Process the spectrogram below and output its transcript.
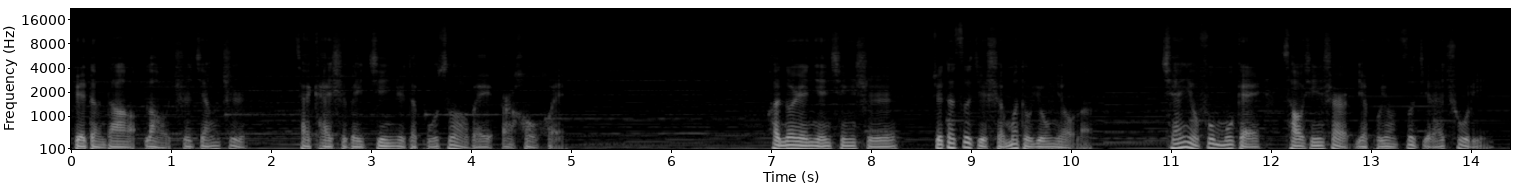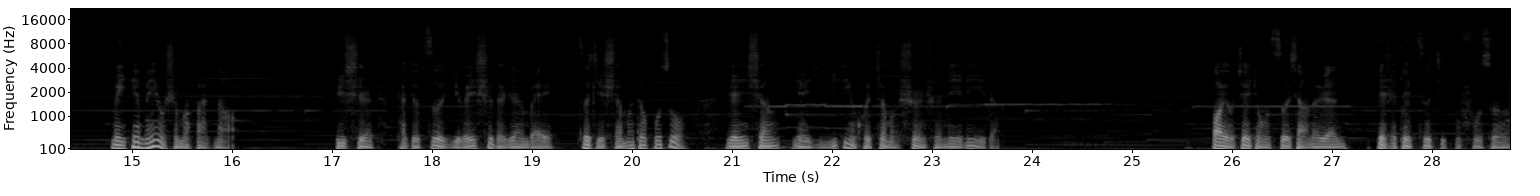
别等到老之将至，才开始为今日的不作为而后悔。很多人年轻时觉得自己什么都拥有了，钱有父母给，操心事儿也不用自己来处理，每天没有什么烦恼。于是他就自以为是的认为自己什么都不做，人生也一定会这么顺顺利利的。抱有这种思想的人，便是对自己不负责，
